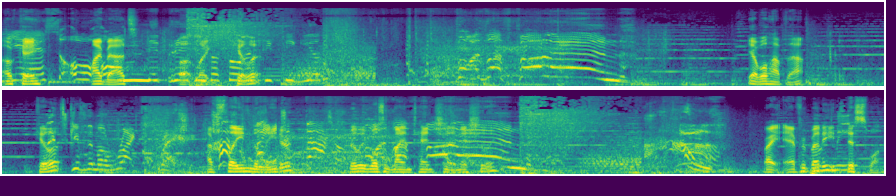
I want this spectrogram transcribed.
Okay, Yes, oh my bad, but, like, kill it. figure. For the fallen! Yeah, we'll have that. Kill Let's it. give them a right thrashing. I've slain the leader. Really wasn't my for the intention initially. fallen! Right, everybody, Me? this one.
